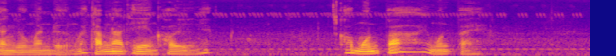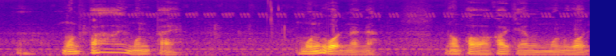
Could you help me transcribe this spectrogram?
ยังอยู่เหมือนเดิมว่าทำหน้าที่ของเขาอยู่างเงี้ย ขาหมุนไปหมุนไป หมุนไปหมุนไป หมุนวนนะนะน้องพ่อว่าเข้าใจมันหมุนวน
